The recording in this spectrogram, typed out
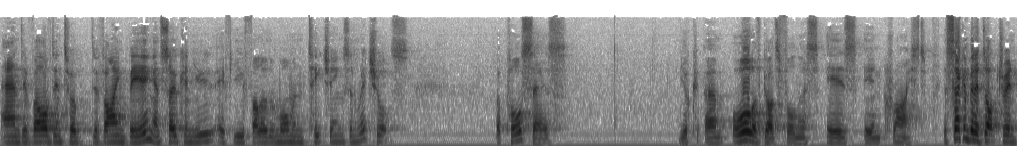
and evolved into a divine being, and so can you if you follow the Mormon teachings and rituals. But Paul says um, all of God's fullness is in Christ. The second bit of doctrine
